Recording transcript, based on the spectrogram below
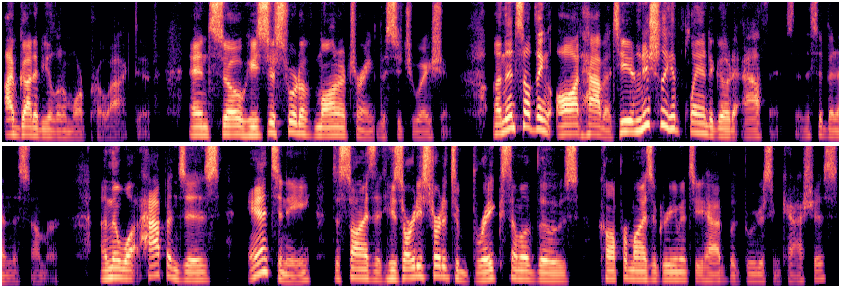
I've got to be a little more proactive. And so he's just sort of monitoring the situation. And then something odd happens. He initially had planned to go to Athens, and this had been in the summer. And then what happens is Antony decides that he's already started to break some of those compromise agreements he had with Brutus and Cassius.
